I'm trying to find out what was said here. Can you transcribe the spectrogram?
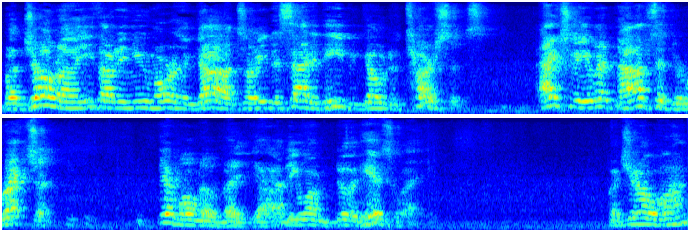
But Jonah, he thought he knew more than God, so he decided he would go to Tarsus. Actually, he went in the opposite direction. He didn't want to obey God. He wanted to do it his way. But you know what?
